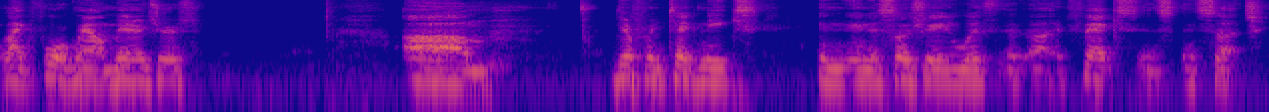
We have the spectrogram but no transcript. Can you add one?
like foreground miniatures, um, different techniques and, and associated with uh, effects and, and such.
